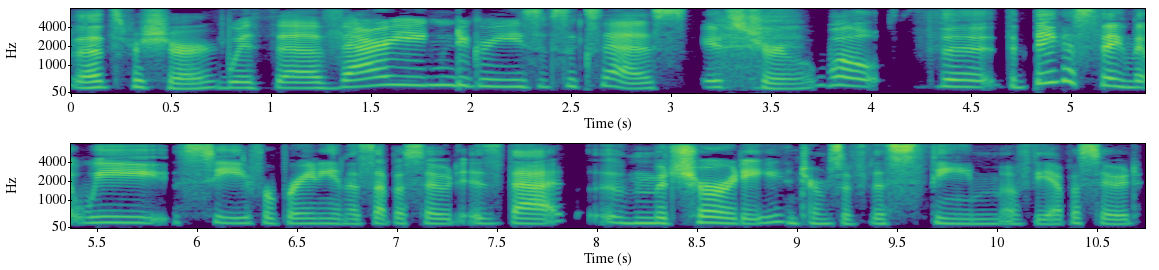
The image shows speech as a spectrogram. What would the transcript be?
That's for sure. with uh, varying degrees of success. It's true. Well, the the biggest thing that we see for Brainy in this episode is that maturity, in terms of this theme of the episode,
